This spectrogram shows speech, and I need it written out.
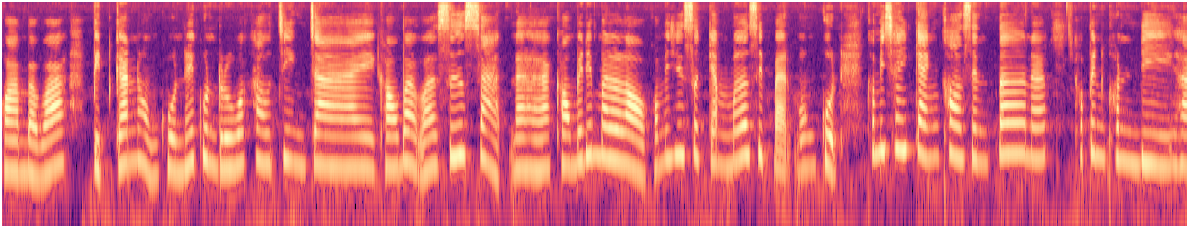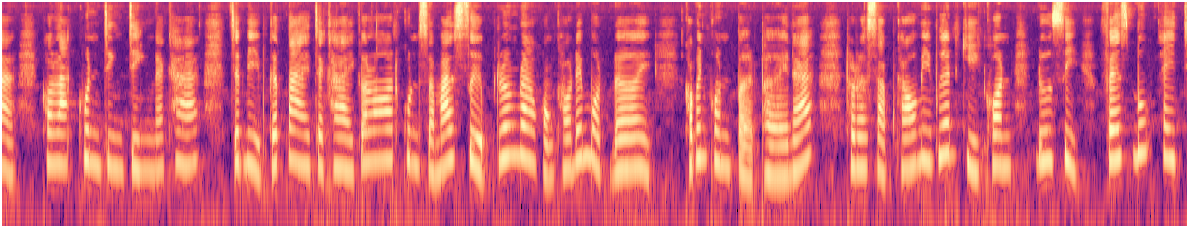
ความแบบว่าปิดกั้นของคุณให้คุณรู้ว่าเขาจริงใจเขาแบบว่าซื่อสัตย์นะคะเขาไม่ได้มาหลอกเขาไม่ใช่สแกมเมอร์18 มงกุฎเขาไม่ใช่แกงคอร์เซนเตอร์นะเขาเป็นคนดีค่ะเขารักคุณจริง ๆนะคะ จะบีบก็ตายจะคายก็รอดคุณสามารถสืบเรื่องราวของเขาได้หมดเลยเขาเป็นคนเปิดเผยนะ โทรศัพท์เขามีเพื่อนกี่คนดูสิ Facebook IG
